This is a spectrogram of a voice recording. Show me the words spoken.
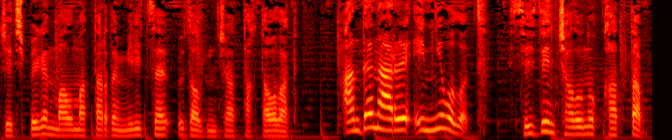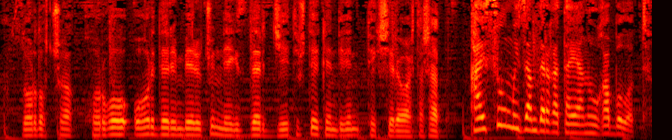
Жетишпеген маалыматтарды милиция өз алдынча тактап алат андан ары эмне болот? Сиздин чалууну каттап зордукчуга коргоо ордерин берүү үчүн негиздер жетиштүү экендигин текшере башташат. Кайсыл мыйзамдарга таянууга болот?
